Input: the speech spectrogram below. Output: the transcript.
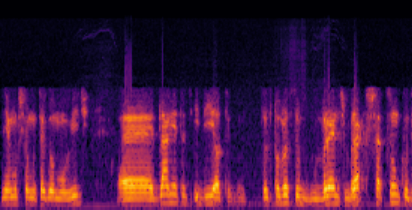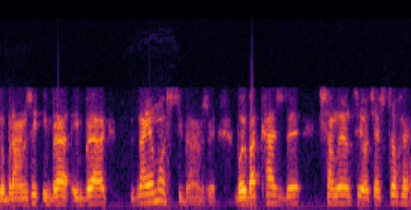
nie muszę mu tego mówić. E, Dla mnie to jest idiotyzm. To jest po prostu wręcz brak szacunku do branży i, bra, i brak znajomości branży, bo chyba każdy szanujący chociaż trochę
